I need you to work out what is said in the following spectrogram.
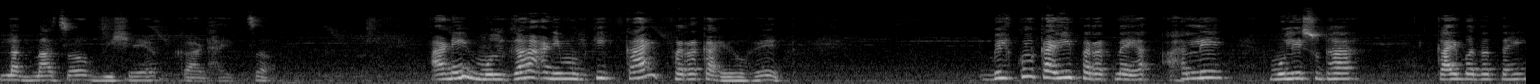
लग्नाचं विषय काढायचं. आणि मुलगा आणि मुलगी काय फरक आहे हो बिलकुल काही फरक नाही. हल्ली मुलीसुद्धा काय बनत नाही?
